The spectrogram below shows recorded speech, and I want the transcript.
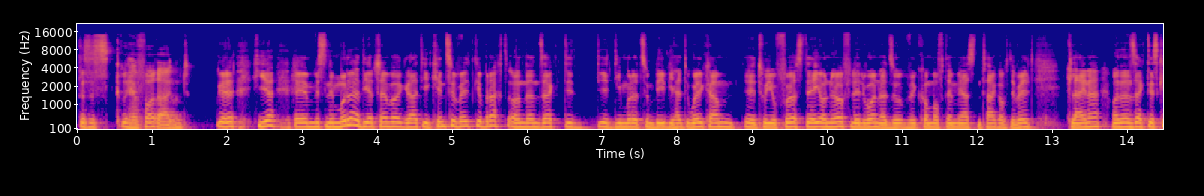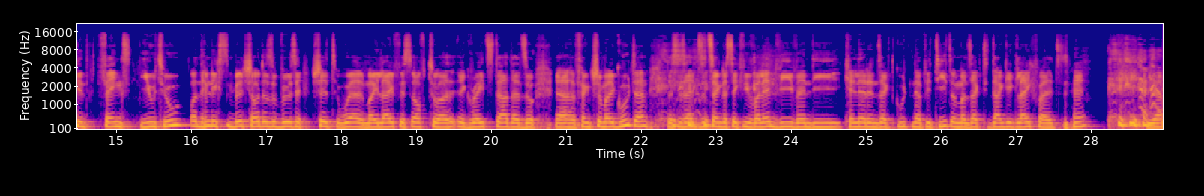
Das ist hervorragend hier ähm, ist eine Mutter, die hat scheinbar gerade ihr Kind zur Welt gebracht und dann sagt die, die, die Mutter zum Baby halt Welcome äh, to your first day on earth, little one, also willkommen auf deinem ersten Tag auf der Welt, kleiner und dann sagt das Kind thanks, you too und im nächsten Bild schaut er so böse, shit, well, my life is off to a, a great start, also er fängt schon mal gut an, das ist halt sozusagen das Äquivalent wie wenn die Kellnerin sagt guten Appetit und man sagt danke gleichfalls. ja.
